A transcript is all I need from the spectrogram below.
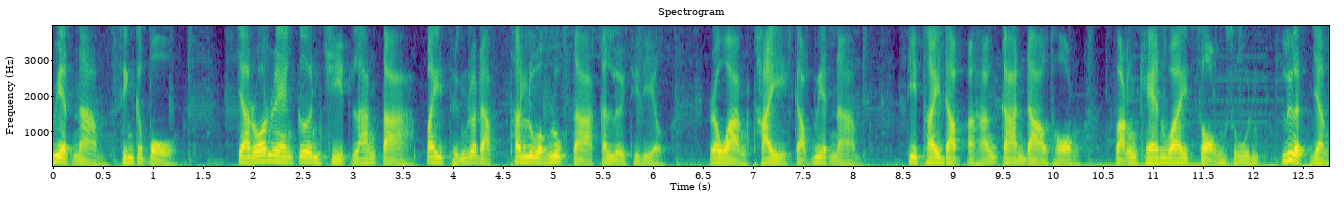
เวียดนาม สิงคโปร์ จะร้อนแรงเกินขีดล้างตาไปถึงระดับทะลวงลูกตากันเลยทีเดียว ระหว่างไทยกับเวียดนาม ที่ไทยดับอาหารการดาวทอง ฝังแค้นไว้ 2-0 เลือดอย่าง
